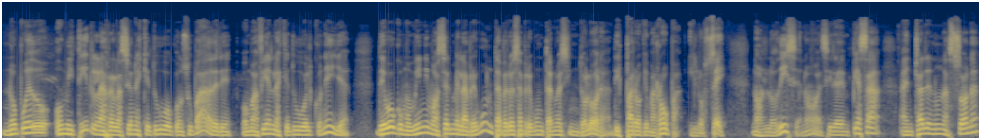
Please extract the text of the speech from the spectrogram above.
no puedo omitir las relaciones que tuvo con su padre, o más bien las que tuvo él con ella. Debo como mínimo hacerme la pregunta, pero esa pregunta no es indolora. Disparo a quemarropa, y lo sé nos lo dice, ¿no? Es decir, empieza a entrar en una zona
